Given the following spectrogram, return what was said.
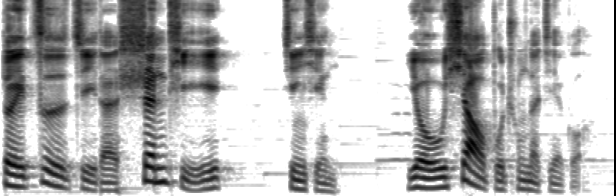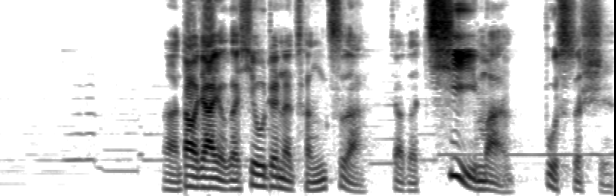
对自己的身体进行有效补充的结果。啊，道家有个修真的层次啊。叫做气满不思食，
